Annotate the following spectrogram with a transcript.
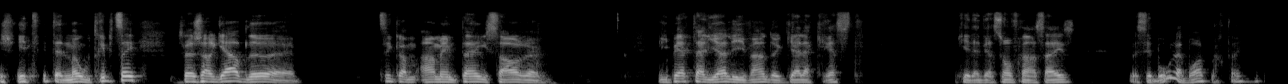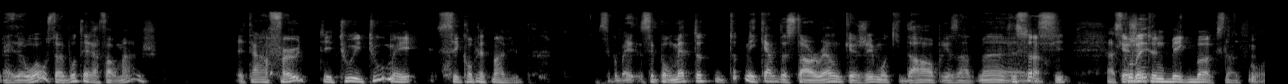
j'ai été tellement outré. Puis tu sais, je, regarde là, euh, tu sais, comme en même temps, il sort euh, l'Hypertalia, les vents de Galacrest, qui est la version française. Ben, c'est beau la boîte, Martin. Mais wow, c'est un beau terraformage est en feutre et tout et tout, mais c'est complètement vide. Ben, c'est pour mettre toutes mes cartes de Star Realm que j'ai, moi, qui dort présentement C'est ça. ici. Ça se trouve une big box, dans le fond.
